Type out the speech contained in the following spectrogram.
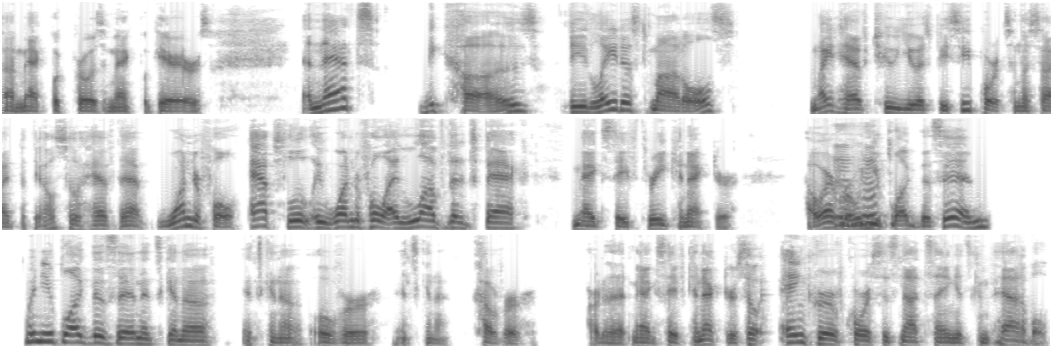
uh, MacBook Pros and MacBook Airs, and that's because the latest models might have two USB C ports on the side, but they also have that wonderful, absolutely wonderful, I love that it's back, MagSafe 3 connector. However, mm-hmm. when you plug this in, when you plug this in, it's gonna it's gonna over it's gonna cover part of that MagSafe connector. So Anker, of course, is not saying it's compatible.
